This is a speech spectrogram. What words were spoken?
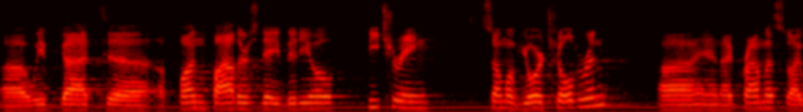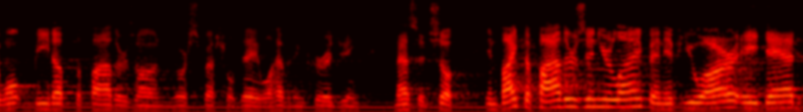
Uh, we've got uh, a fun Father's Day video featuring some of your children. Uh, and I promise I won't beat up the fathers on your special day. We'll have an encouraging message. So invite the fathers in your life, and if you are a dad,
